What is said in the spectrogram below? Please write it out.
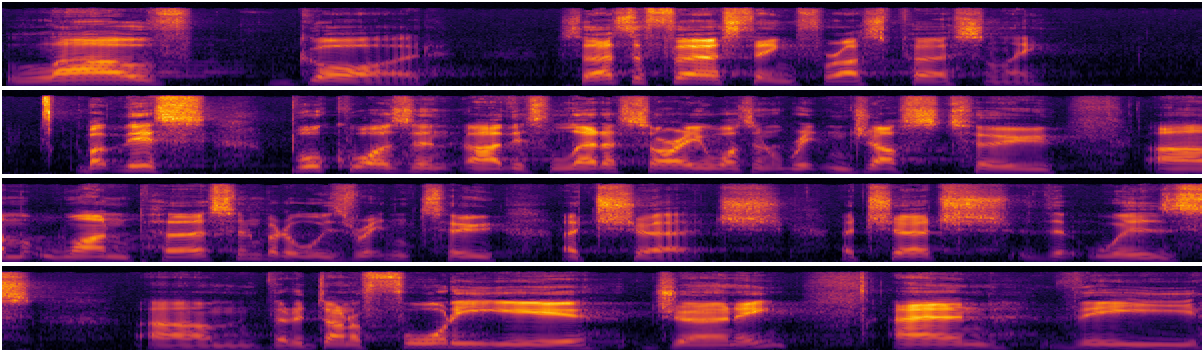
Love God. So that's the first thing for us personally. But this book wasn't, uh, this letter, sorry, wasn't written just to um, one person, but it was written to a church, a church that was um, that had done a 40 year journey, and the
